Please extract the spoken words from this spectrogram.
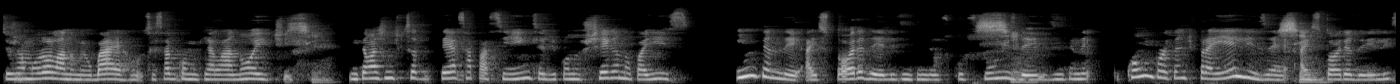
Você já morou lá no meu bairro? Você sabe como que é lá à noite? Sim. Então a gente precisa ter essa paciência de quando chega no país, entender a história deles, entender os costumes Sim. deles, entender quão importante para eles é Sim. a história deles.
